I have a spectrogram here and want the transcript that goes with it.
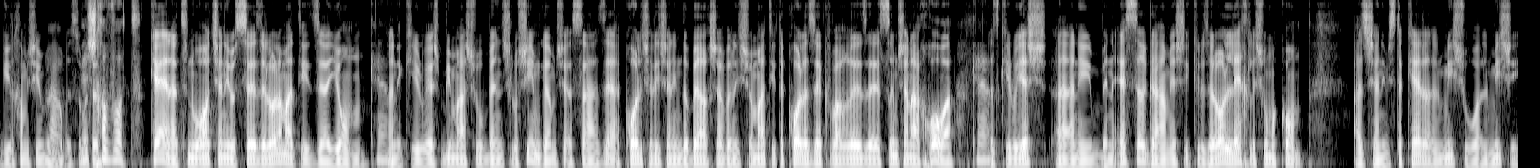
גיל 54. זאת אומרת, יש שכבות. כן, התנועות שאני עושה, זה לא למדתי את זה היום. כן. אני כאילו, יש בי משהו בן 30 גם שעשה זה, הקול שלי שאני מדבר עכשיו, אני שמעתי את הקול הזה כבר איזה 20 שנה אחורה. כן. אז כאילו יש, אני בן 10 גם, יש לי, כאילו זה לא הולך לשום מקום. אז כשאני מסתכל על מישהו, על מישהי,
